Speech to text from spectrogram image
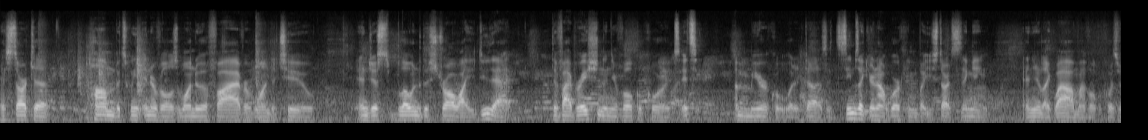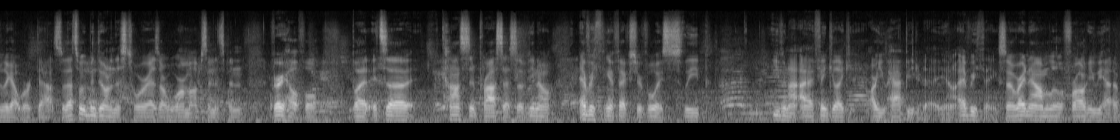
and start to hum between intervals one to a five or one to two, and just blow into the straw while you do that, the vibration in your vocal cords, it's a miracle what it does. It seems like you're not working, but you start singing and you're like, wow, my vocal cords really got worked out. So that's what we've been doing on this tour as our warm-ups, and it's been very helpful. But it's a constant process of, you know, everything affects your voice, sleep, even I, I think like, are you happy today? You know, everything. So right now I'm a little froggy. We had a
